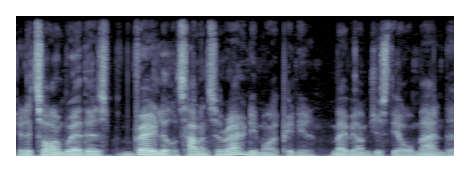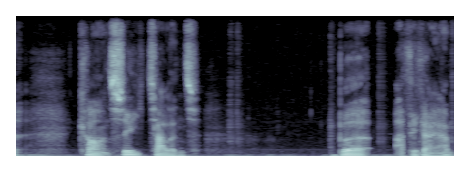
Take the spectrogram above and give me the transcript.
In a time where there's very little talent around, in my opinion. Maybe I'm just the old man that can't see talent, but I think I am.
